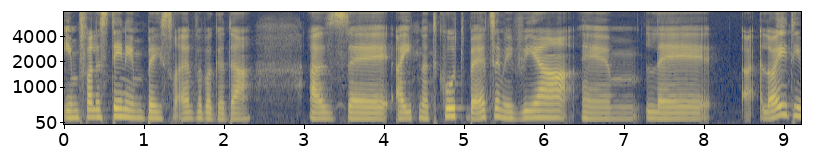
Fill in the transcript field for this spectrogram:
עם פלסטינים בישראל ובגדה. אז uh, ההתנתקות בעצם הביאה um, ל... לא הייתי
